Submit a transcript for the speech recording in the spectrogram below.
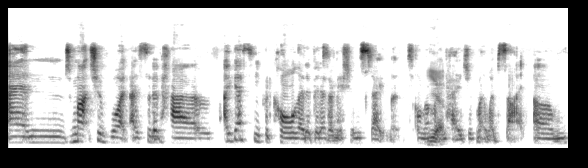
and much of what I sort of have, I guess you could call it a bit of a mission statement on the Yeah. homepage of my website. Um,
